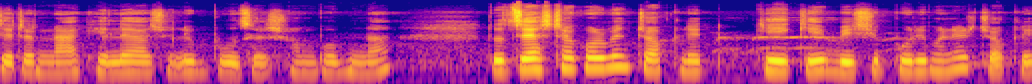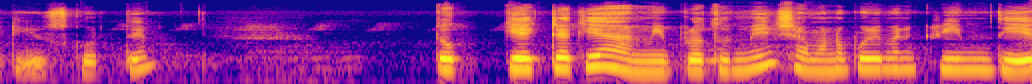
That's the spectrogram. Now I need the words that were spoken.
যেটা না খেলে আসলে বোঝা সম্ভব না। তো চেষ্টা করবেন চকলেট কেকে বেশি পরিমাণের চকলেট ইউজ করতে। তো কেকটাকে আমি প্রথমে সামান্য পরিমাণ ক্রিম দিয়ে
